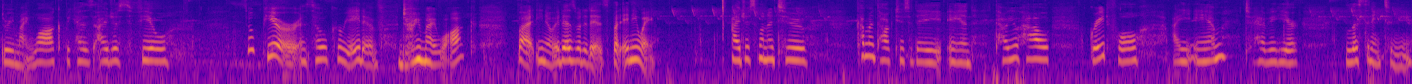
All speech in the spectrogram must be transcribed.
during my walk because I just feel so pure and so creative during my walk. But you know, it is what it is. But anyway, I just wanted to come and talk to you today and tell you how grateful I am to have you here listening to me.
